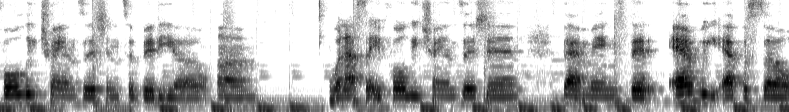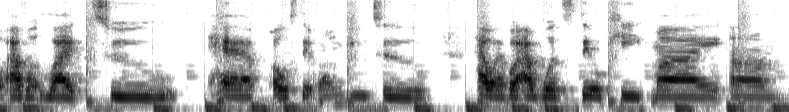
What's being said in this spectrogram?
fully transition to video. Um, when I say fully transition, that means that every episode I would like to have posted on YouTube. However, I would still keep my um,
